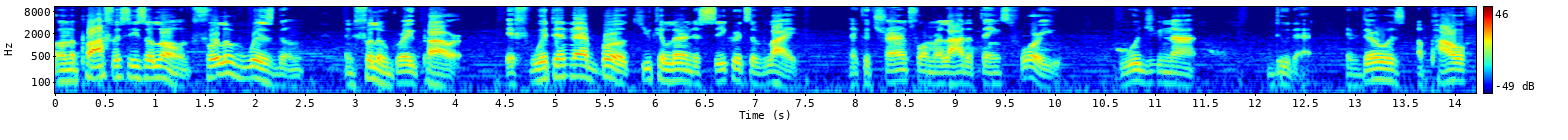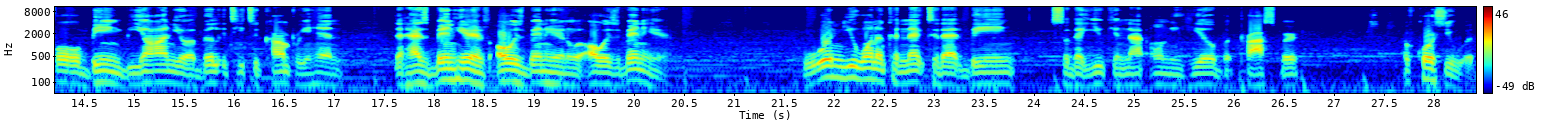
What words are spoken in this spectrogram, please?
on the prophecies alone, full of wisdom and full of great power. If within that book you can learn the secrets of life that could transform a lot of things for you, would you not do that? If there was a powerful being beyond your ability to comprehend that has been here, has always been here, and will always been here, wouldn't you want to connect to that being so that you can not only heal but prosper? Of course you would.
